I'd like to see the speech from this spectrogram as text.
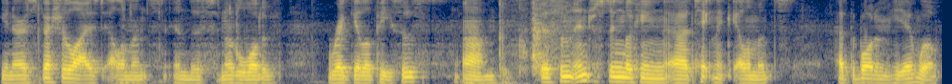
you know, specialized elements in this, not a lot of regular pieces. Um, there's some interesting looking uh, Technic elements at the bottom here. Well,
